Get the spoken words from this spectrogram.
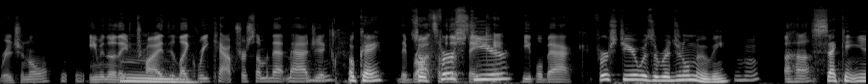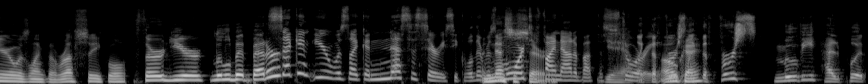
original, Mm-mm. even though they've tried to like Mm. recapture some of that magic. okay. They So brought some of those first same year- people back. First year was original movie. hmm Uh huh. Second year was like the rough sequel. Third year, a little bit better. Second year was like a necessary sequel. There was more to Necessary. find out about the Yeah, story. like the first, Okay. like the first movie had put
